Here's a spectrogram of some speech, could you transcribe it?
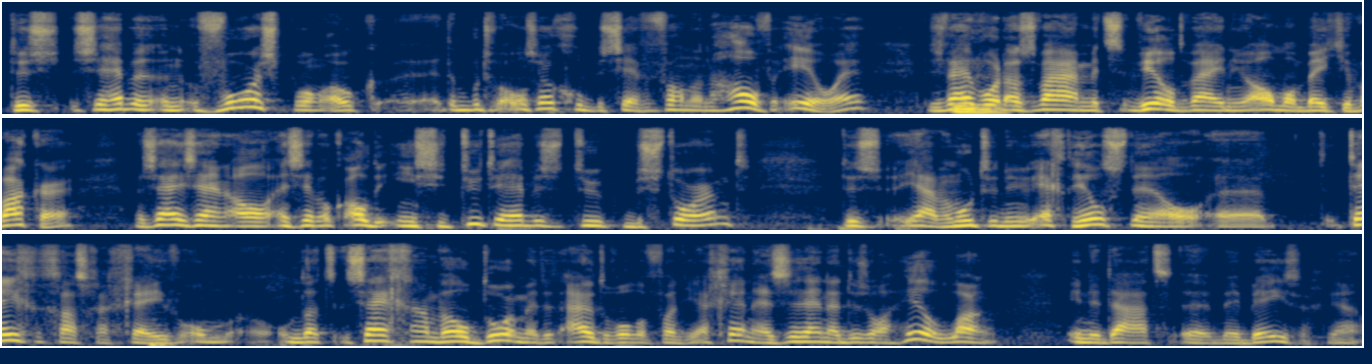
Dus ze hebben een voorsprong ook, eh, dat moeten we ons ook goed beseffen, van een halve eeuw. Hè? Dus wij worden als het ware met wereldwijd nu allemaal een beetje wakker. Maar zij zijn al, en ze hebben ook al die instituten hebben ze natuurlijk bestormd. Dus ja, we moeten nu echt heel snel eh, tegengas gaan geven. Om, omdat zij gaan wel door met het uitrollen van die agenda. En ze zijn er dus al heel lang inderdaad eh, mee bezig. Ja.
